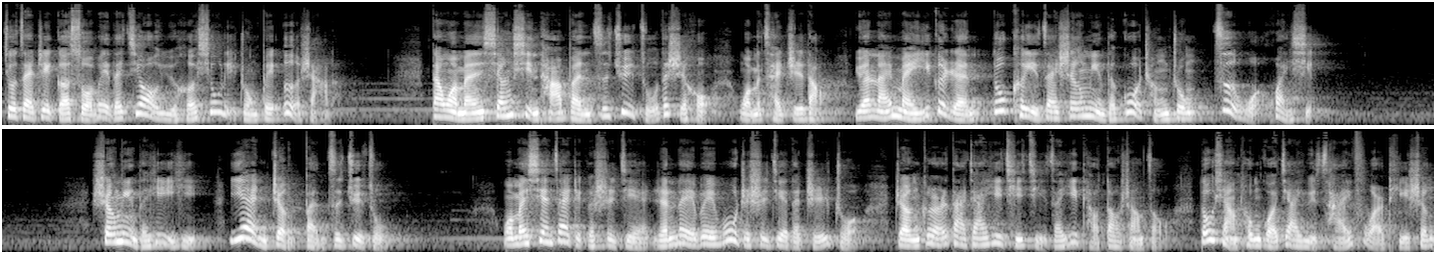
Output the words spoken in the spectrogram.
就在这个所谓的教育和修理中被扼杀了。当我们相信他本自具足的时候，我们才知道，原来每一个人都可以在生命的过程中自我唤醒。生命的意义，验证本自具足。我们现在这个世界，人类为物质世界的执着，整个儿大家一起挤在一条道上走，都想通过驾驭财富而提升。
